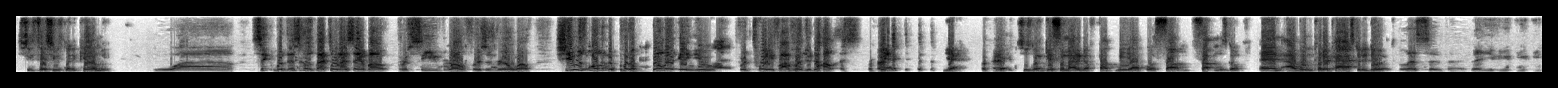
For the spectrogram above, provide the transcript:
She said she was going to kill me. Wow. See, but this goes back to what I say about perceived wealth versus real wealth. She was willing to put a bullet in you for twenty five hundred dollars, right? Yeah. Right. She was going to get somebody to fuck me up or something. Something was going, and I wouldn't put it past her to do it. Listen, man, you, you,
